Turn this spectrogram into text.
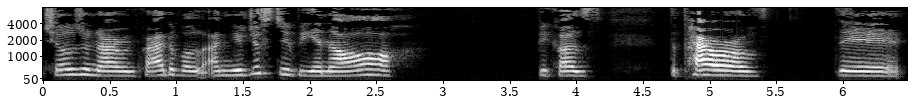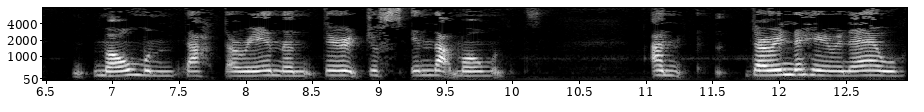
Children are incredible and you just do be in awe because the power of the moment that they're in and they're just in that moment and they're in the here and now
